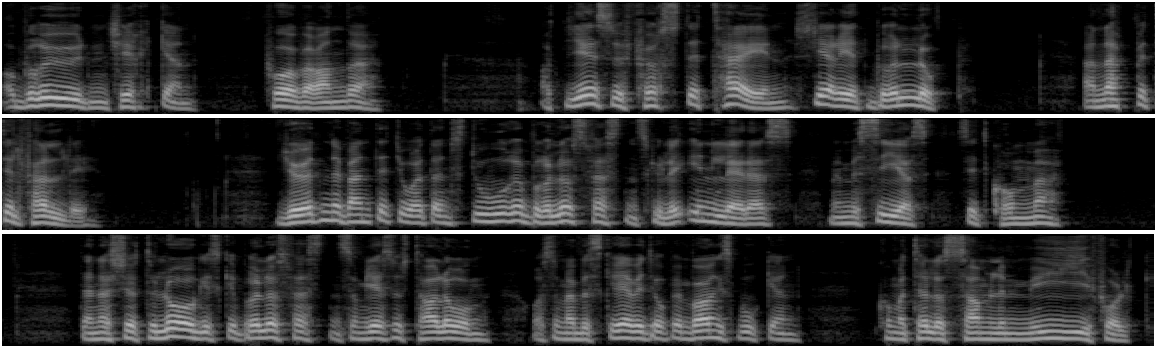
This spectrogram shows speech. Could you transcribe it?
og bruden kirken får hverandre. At Jesu første tegn skjer i et bryllup, er neppe tilfeldig. Jødene ventet jo at den store bryllupsfesten skulle innledes med Messias sitt komme. Den eschatologiske bryllupsfesten som Jesus taler om, og som er beskrevet i åpenbaringsboken, kommer til å samle mye folk,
